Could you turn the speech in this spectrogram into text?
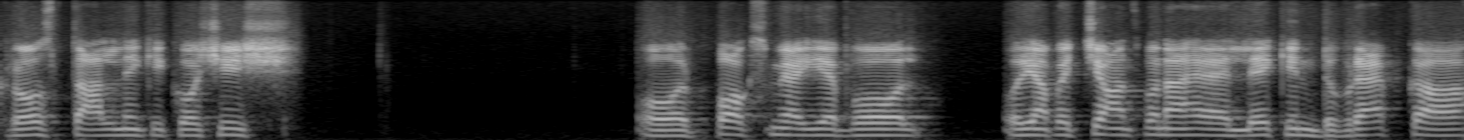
क्रॉस डालने की कोशिश और पॉक्स में आई है बॉल और यहाँ पे चांस बना है, लेकिन डुब्रैफ का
